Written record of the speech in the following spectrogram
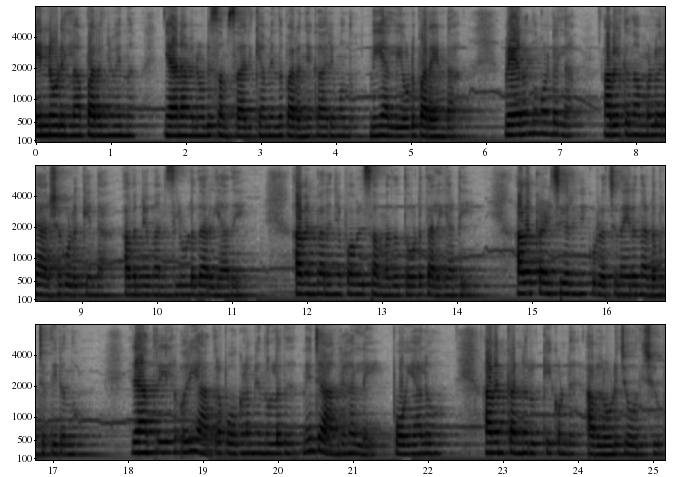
എന്നോടെല്ലാം പറഞ്ഞു എന്ന് ഞാൻ അവനോട് സംസാരിക്കാമെന്ന് പറഞ്ഞ കാര്യമൊന്നും നീ അല്ലിയോട് പറയണ്ട. വേറൊന്നും കൊണ്ടല്ല. അവൾക്ക് നമ്മൾ കൊടുക്കേണ്ട. അവന്റെ മനസ്സിലുള്ളത് അറിയാതെ. അവൻ പറഞ്ഞപ്പോൾ അവൾ സമ്മതത്തോടെ തലയാട്ടി. അവർ കഴിച്ചു കഴിഞ്ഞ് കുറച്ചു നേരം നടമുറ്റത്തിരുന്നു. രാത്രിയിൽ ഒരു യാത്ര പോകണമെന്നുള്ളത് നിന്റെ ആഗ്രഹമല്ലേ? പോയാലോ? അവൻ കണ്ണുറുക്കിക്കൊണ്ട് അവളോട് ചോദിച്ചു.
